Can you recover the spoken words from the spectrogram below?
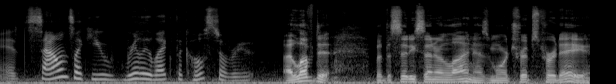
It sounds like you really like the coastal route. I loved it, but the City Center line has more trips per day,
